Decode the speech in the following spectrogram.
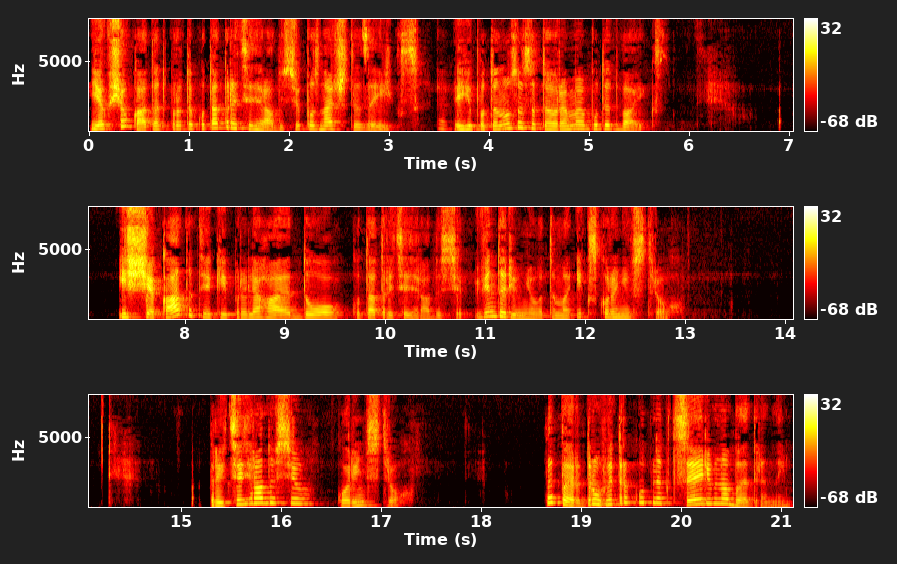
Якщо катет проти кута 30 градусів позначити за х, гіпотенуза за теоремою буде 2х. І ще катет, який прилягає до кута 30 градусів, він дорівнюватиме х коренів з 3. 30 градусів корінь з 3. Тепер другий трикутник це рівнобедрений.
